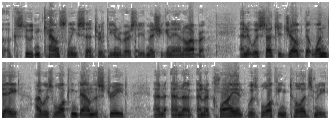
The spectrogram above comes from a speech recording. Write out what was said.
a, student counseling center at the University of Michigan, Ann Arbor. And it was such a joke that one day I was walking down the street and, and, a, and a client was walking towards me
